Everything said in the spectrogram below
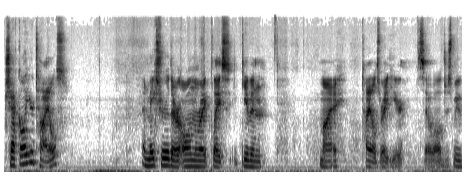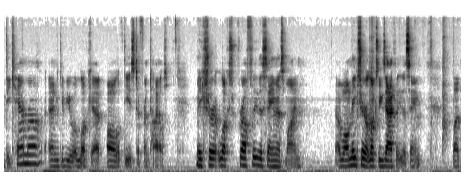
check all your tiles and make sure they're all in the right place given my tiles right here. So I'll just move the camera and give you a look at all of these different tiles. Make sure it looks roughly the same as mine. Uh, well, make sure it looks exactly the same, but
